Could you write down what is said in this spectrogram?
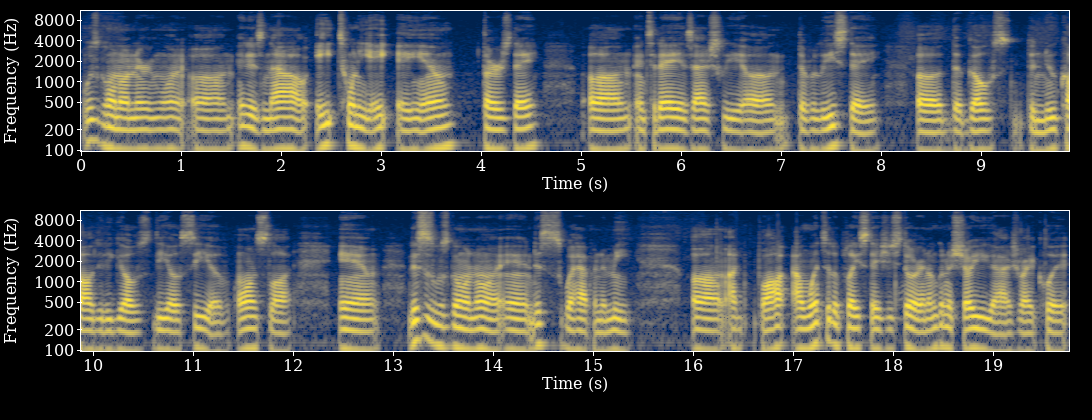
What's going on everyone? Um, it is now 8.28 a.m. Thursday. Um, and today is actually um, the release day of the Ghost, the new Call of Duty Ghost DLC of Onslaught. And this is what's going on and this is what happened to me. Um, I bought, I went to the PlayStation store and I'm going to show you guys right quick.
